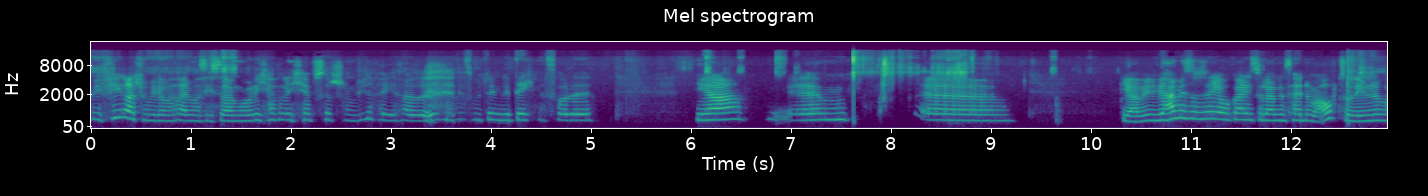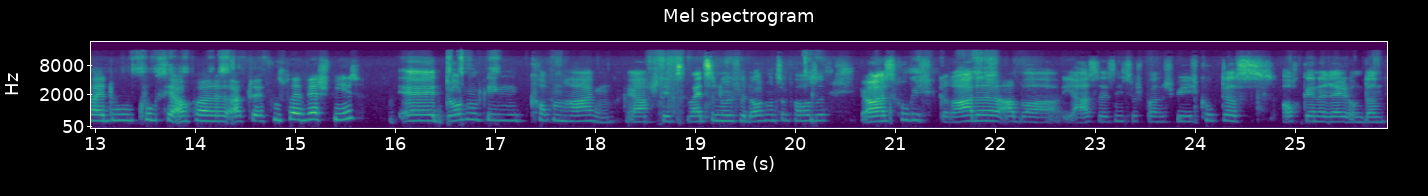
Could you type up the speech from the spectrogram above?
mir fiel gerade schon wieder was ein, was ich sagen wollte. Ich habe ich es jetzt schon wieder vergessen. Also irgendwas mit dem Gedächtnis wurde. Ja, ähm, äh, ja, wir, wir haben jetzt tatsächlich auch gar nicht so lange Zeit, um aufzunehmen, ne? weil du guckst ja auch gerade aktuell Fußball. Wer spielt? Äh, Dortmund gegen Kopenhagen. Ja, steht 2 zu 0 für Dortmund zur Pause. Ja, das gucke ich gerade, aber ja, ist jetzt nicht so spannendes Spiel. Ich gucke das auch generell, um dann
